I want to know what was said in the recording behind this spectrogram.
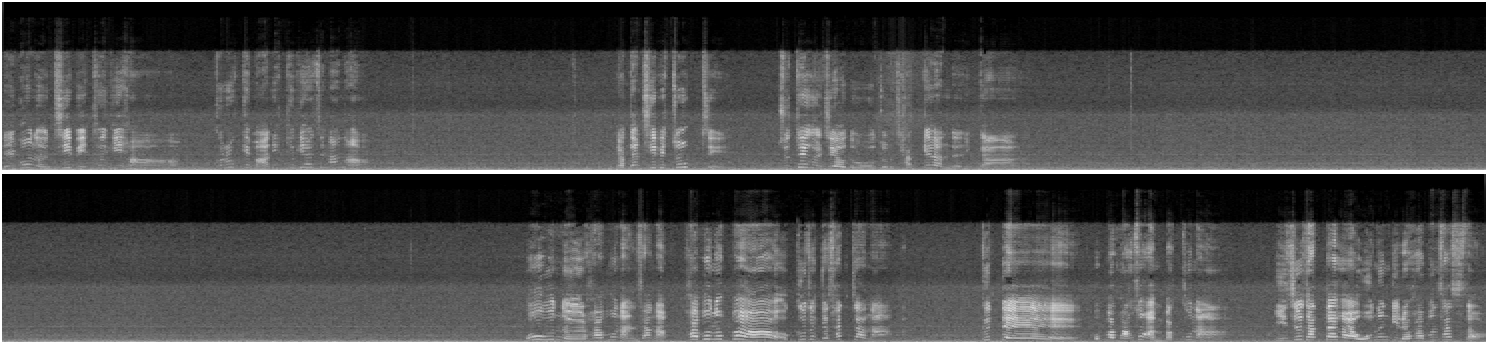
일본은 집이 특이함. 그렇게 많이 특이하진 않아. 약간 집이 좁지. 주택을 지어도 좀 작게 만드니까. 어, 오늘 화분 안 사나? 화분 오빠 엊그저께 샀잖아. 그때 오빠 방송 안 봤구나. 이즈 갔다가 오는 길에 화분 샀어.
